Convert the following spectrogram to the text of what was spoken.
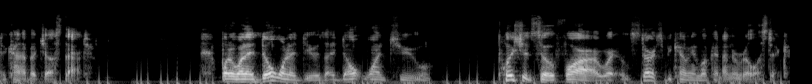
to kind of adjust that. But what I don't want to do is I don't want to push it so far where it starts becoming looking unrealistic.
